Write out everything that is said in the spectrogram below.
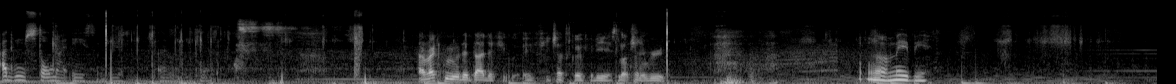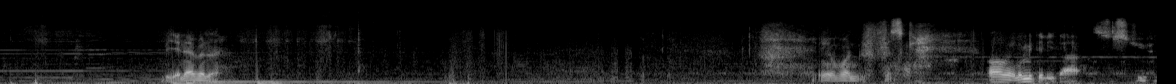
Adam stole my ace and I don't really care. I reckon you would have died if you if you tried to go for the ace, not trying to root. No, maybe. But you never know. Yeah, one frisk. Oh wait, let me delete that. It's stupid.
